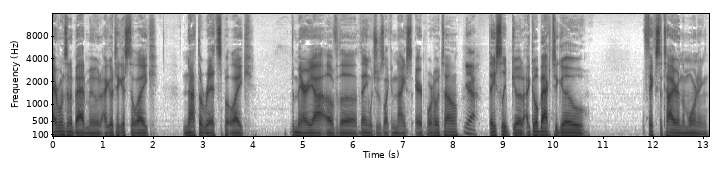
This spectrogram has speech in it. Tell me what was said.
Everyone's in a bad mood. I go take us to like, not the Ritz, but like the Marriott of the thing, which was like a nice airport hotel. yeah. They sleep good. I go back to go fix the tire in the morning.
